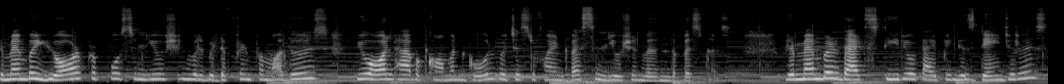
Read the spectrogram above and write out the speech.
Remember, your proposed solution will be different from others. You all have a common goal, which is to find best solution within the business. Remember that stereotyping is dangerous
